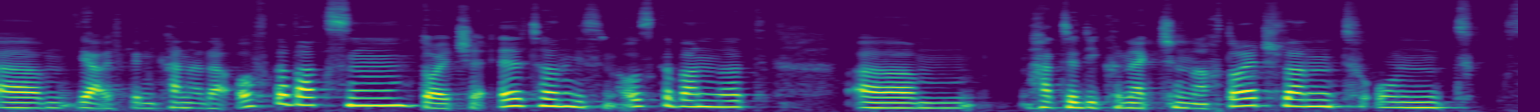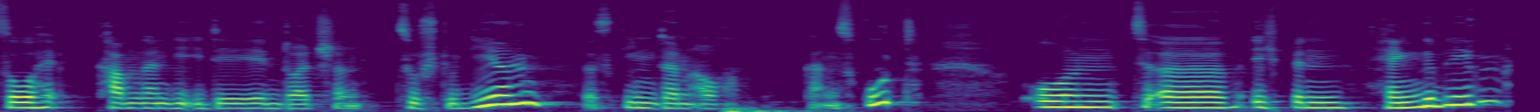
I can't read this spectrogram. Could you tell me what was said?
Ähm, ja, ich bin in Kanada aufgewachsen, deutsche Eltern, die sind ausgewandert, ähm, hatte die Connection nach Deutschland und so kam dann die Idee, in Deutschland zu studieren. Das ging dann auch ganz gut und äh, ich bin hängen geblieben.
